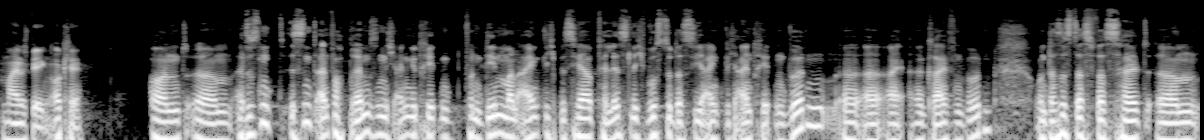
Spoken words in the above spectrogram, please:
meinetwegen, okay. Und ähm, also es sind, es sind einfach Bremsen nicht eingetreten, von denen man eigentlich bisher verlässlich wusste, dass sie eigentlich eintreten würden, äh, äh, äh, greifen würden. Und das ist das, was halt ähm,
